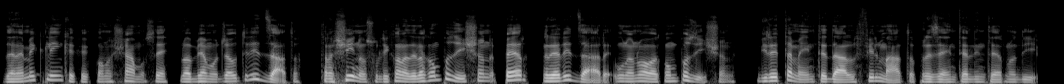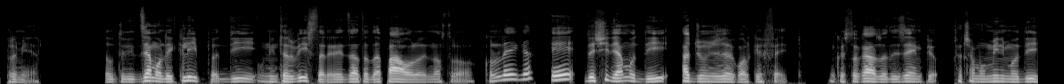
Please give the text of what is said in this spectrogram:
Dynamic Link che conosciamo se lo abbiamo già utilizzato, trascino sull'icona della composition per realizzare una nuova composition direttamente dal filmato presente all'interno di Premiere. Utilizziamo le clip di un'intervista realizzata da Paolo, il nostro collega, e decidiamo di aggiungere qualche effetto. In questo caso, ad esempio, facciamo un minimo di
